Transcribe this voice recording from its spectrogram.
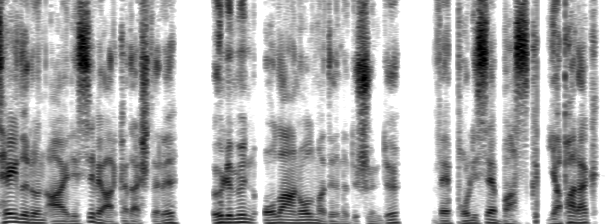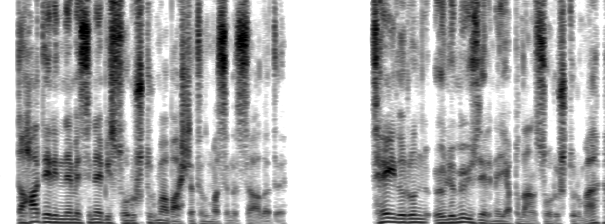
Taylor'ın ailesi ve arkadaşları ölümün olağan olmadığını düşündü ve polise baskı yaparak daha derinlemesine bir soruşturma başlatılmasını sağladı. Taylor'un ölümü üzerine yapılan soruşturma,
